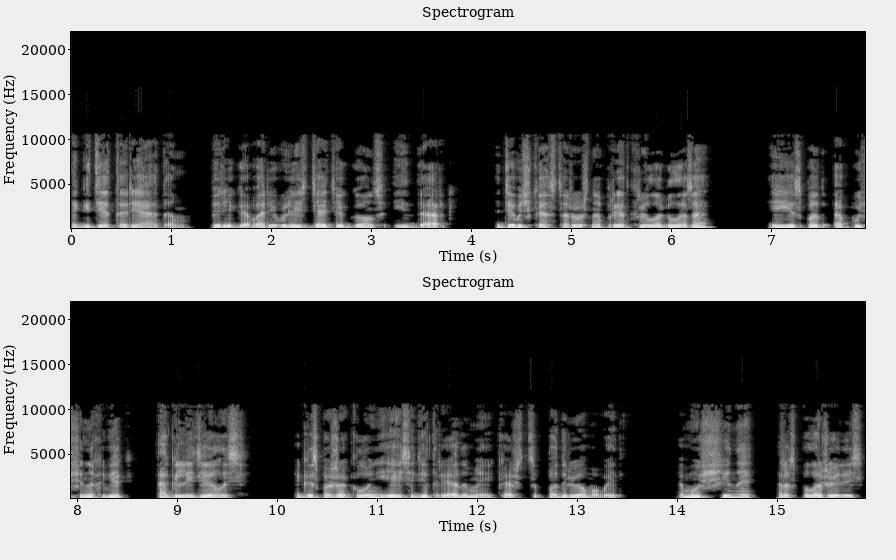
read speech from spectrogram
Где-то рядом переговаривались дядя Гонс и Дарк. Девочка осторожно приоткрыла глаза и из-под опущенных век огляделась. Госпожа Клонье сидит рядом и, кажется, подремывает. Мужчины расположились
